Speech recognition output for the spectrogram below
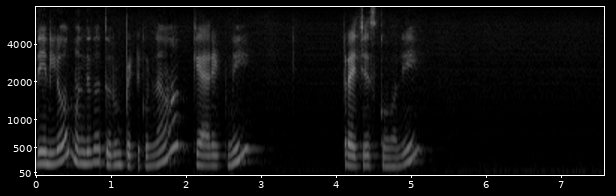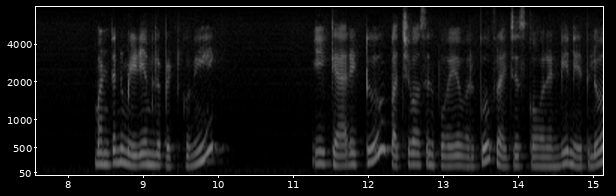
దీనిలో ముందుగా తురుము పెట్టుకున్న క్యారెట్ని ఫ్రై చేసుకోవాలి. మంటను మీడియంలో పెట్టుకుని ఈ క్యారెట్ పచ్చివాసన పోయే వరకు ఫ్రై చేసుకోవాలండి నేతిలో.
